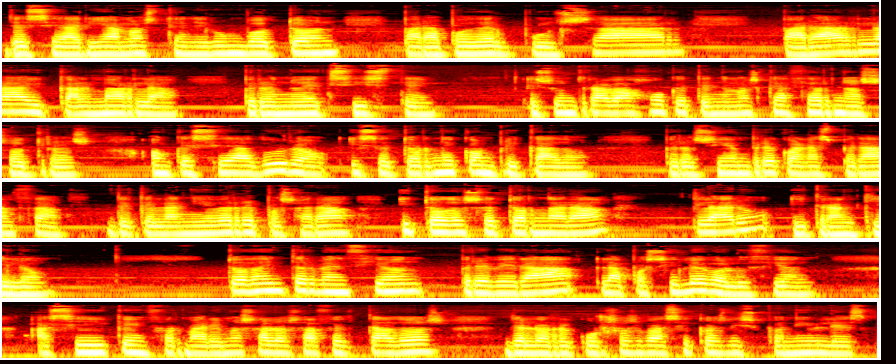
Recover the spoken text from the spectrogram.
Desearíamos tener un botón para poder pulsar, pararla y calmarla, pero no existe. Es un trabajo que tenemos que hacer nosotros, aunque sea duro y se torne complicado, pero siempre con la esperanza de que la nieve reposará y todo se tornará claro y tranquilo. Toda intervención preverá la posible evolución, así que informaremos a los afectados de los recursos básicos disponibles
